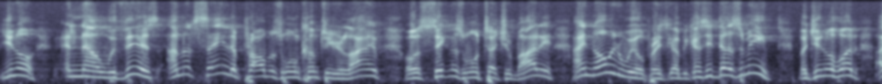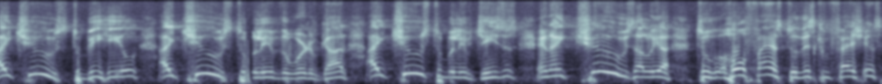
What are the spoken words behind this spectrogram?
You know, and now with this, I'm not saying the problems won't come to your life or sickness won't touch your body. I know it will, praise God, because it does me. But you know what? I choose to be healed. I choose to believe the word of God. I choose to believe Jesus. And I choose, hallelujah, to hold fast to these confessions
